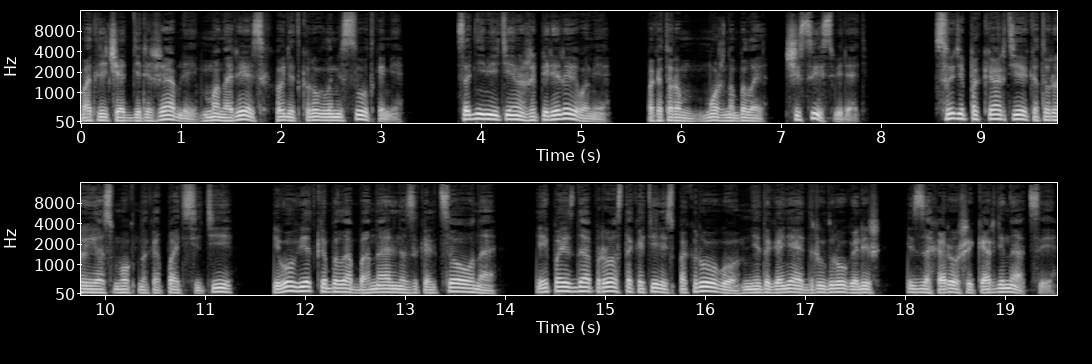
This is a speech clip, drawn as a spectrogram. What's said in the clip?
В отличие от дирижаблей, монорельс ходит круглыми сутками, с одними и теми же перерывами, по которым можно было часы сверять. Судя по карте, которую я смог накопать в сети, его ветка была банально закольцована, и поезда просто катились по кругу, не догоняя друг друга лишь из-за хорошей координации.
